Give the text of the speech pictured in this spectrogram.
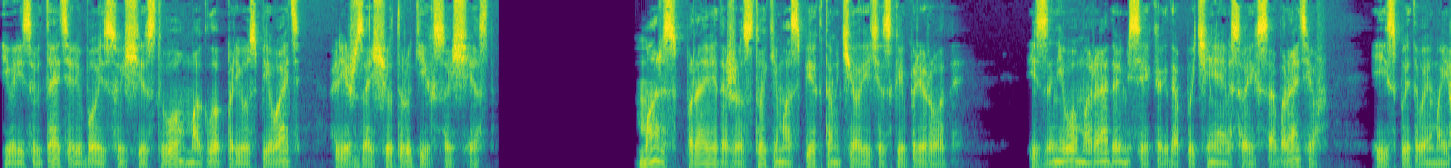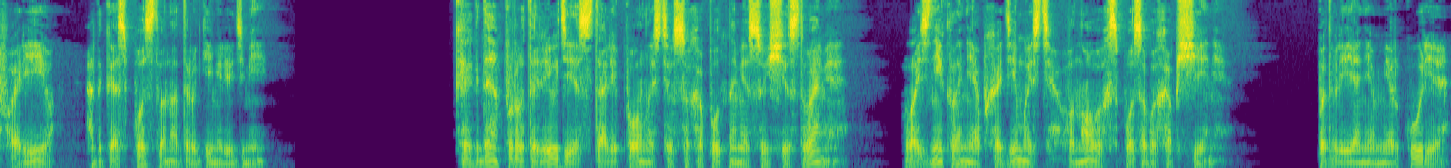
и в результате любое существо могло преуспевать лишь за счет других существ. Марс правит жестоким аспектом человеческой природы. Из-за него мы радуемся, когда подчиняем своих собратьев и испытываем эйфорию от господства над другими людьми. Когда протолюди стали полностью сухопутными существами, возникла необходимость в новых способах общения. Под влиянием Меркурия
